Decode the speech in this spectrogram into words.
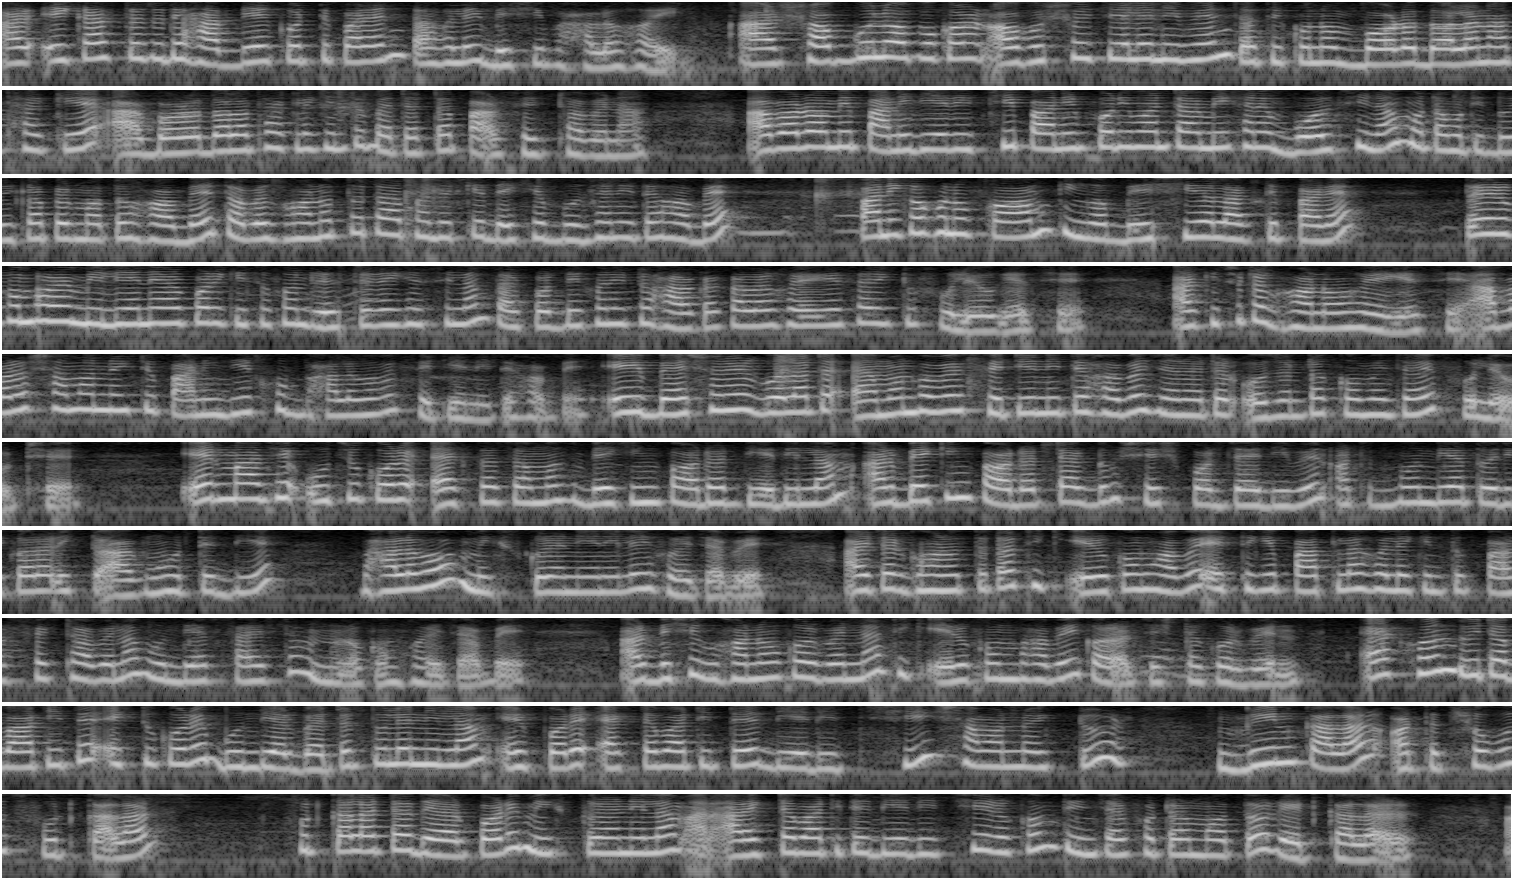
আর এই কাজটা যদি হাত দিয়ে করতে পারেন, তাহলেই বেশি ভালো হয়। আর সবগুলো উপকরণ অবশ্যই চেলে নেবেন যাতে কোনো বড় দলা না থাকে। আর বড় দলা থাকলে কিন্তু ব্যাটারটা পারফেক্ট হবে না। আবারও আমি পানি দিয়ে দিচ্ছি। পানির পরিমাণটা আমি এখানে বলছি না, মোটামুটি দুই কাপের মতো হবে। তবে ঘনত্বটা আপনাদেরকে দেখে বুঝে নিতে হবে। পানি কখনো কম কিংবা বেশিও লাগতে পারে। তো এরকমভাবে মিলিয়ে নেওয়ার পরে কিছুক্ষণ রেস্টে রেখেছিলাম। তারপর দেখুন একটু হালকা কালার হয়ে গেছে আর একটু ফুলেও গেছে। আর কিছুটা ঘন হয়ে গেছে। আবারও সামান্য একটু পানি দিয়ে খুব ভালোভাবে ফেটিয়ে নিতে হবে। এই বেসনের গোলাটা এমনভাবে ফেটিয়ে নিতে হবে যেন এটার ওজনটা কমে যায়, ফুলে ওঠে। এর মাঝে উঁচু করে এক চা চামচ বেকিং পাউডার দিয়ে দিলাম। আর বেকিং পাউডারটা একদম শেষ পর্যায়ে দিবেন। অর্থাৎ বুন্দিয়া তৈরি করার একটু আগ মুহূর্তে দিয়ে ভালোভাবে মিক্স করে নিয়ে নিলেই হয়ে যাবে। আর এটার ঘনত্বটা ঠিক এরকম হবে। এর থেকে পাতলা হলে কিন্তু পারফেক্ট হবে না। বুন্দিয়ার সাইজটা অন্যরকম হয়ে যাবে। আর বেশি ঘনও করবেন না, ঠিক এরকমভাবেই করার চেষ্টা করবেন। এখন দুইটা বাটিতে একটু করে বুন্দিয়ার ব্যাটার তুলে নিলাম। এরপরে একটা বাটিতে দিয়ে দিচ্ছি সামান্য একটু গ্রিন কালার, অর্থাৎ সবুজ ফুড কালার। ফুড কালারটা দেওয়ার পরে মিক্স করে নিলাম। আর আরেকটা বাটিতে দিয়ে দিচ্ছি এরকম তিন চার ফোটার মতো রেড কালার।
